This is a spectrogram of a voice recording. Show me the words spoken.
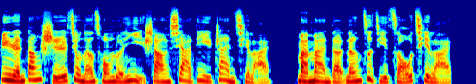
病人当时就能从轮椅上下地站起来，慢慢的能自己走起来。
